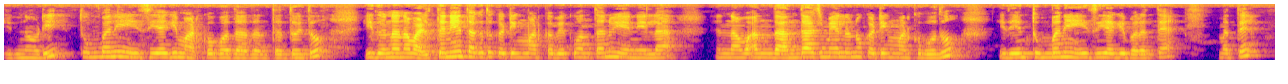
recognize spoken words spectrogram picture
ಇದು ನೋಡಿ ತುಂಬಾ ಈಸಿಯಾಗಿ ಮಾಡ್ಕೋಬೋದಾದಂಥದ್ದು ಇದು. ಇದನ್ನು ನಾವು ಅಳ್ತನೇ ತೆಗೆದು ಕಟಿಂಗ್ ಮಾಡ್ಕೋಬೇಕು ಅಂತಲೂ ಏನಿಲ್ಲ. ನಾವು ಒಂದು ಅಂದಾಜು ಮೇಲೂ ಕಟಿಂಗ್ ಮಾಡ್ಕೋಬೋದು. ಇದೇನು ತುಂಬಾ ಈಸಿಯಾಗಿ ಬರುತ್ತೆ. ಮತ್ತು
